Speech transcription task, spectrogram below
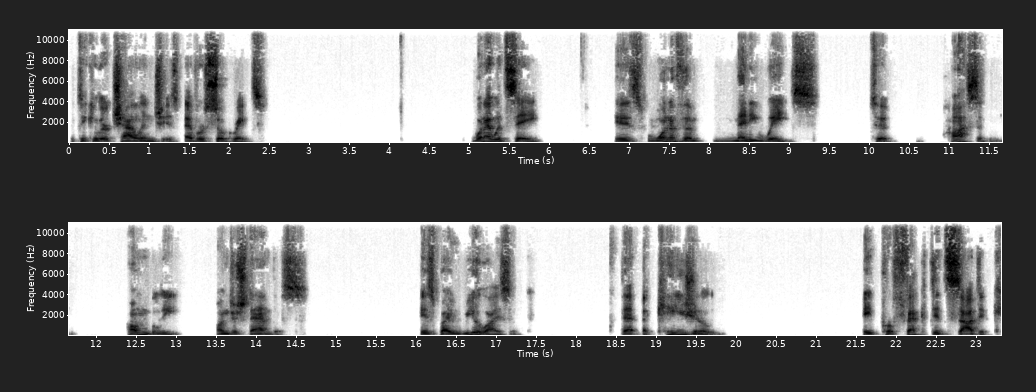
particular challenge is ever so great. What I would say is one of the many ways to possibly humbly understand this is by realizing that occasionally a perfected tzaddik,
